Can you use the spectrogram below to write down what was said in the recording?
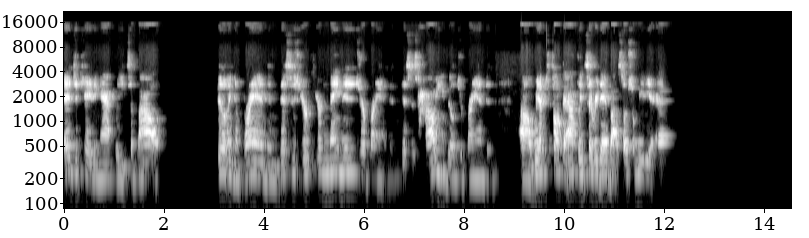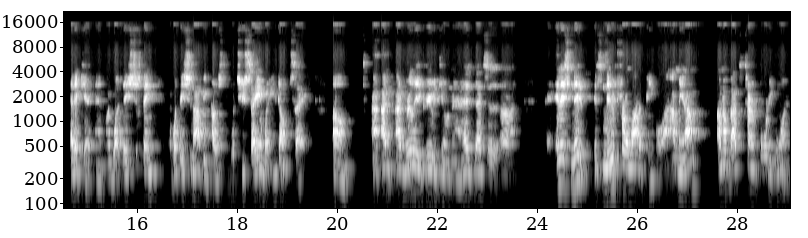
educating athletes about building a brand and this is your your name is your brand and this is how you build your brand and uh, we have to talk to athletes every day about social media etiquette and what they should think what they should not be posting, what you say and what you don't say. Um, I, I, I really agree with you on that. That's a uh, and it's new. It's new for a lot of people. I mean, I'm I'm about to turn 41.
